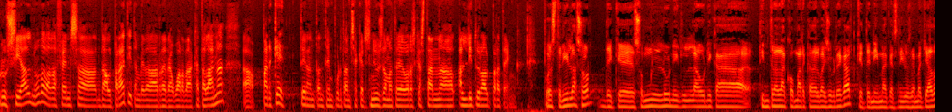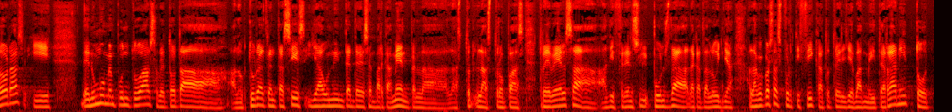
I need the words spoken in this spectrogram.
crucial no, de la defensa del Prat i també de la rereguarda catalana. Eh, per què tenen tanta importància aquests nius de metralladores que estan al, al litoral pratenc? Pues tenim la sort de que som l'únic- l'única dintre la comarca del Baix Llobregat que tenim aquests nius de metralladores i en un moment puntual, sobretot a, a l'octubre del 36, hi ha un intent de desembarcament per la, les, les tropes rebels a, a diferents punts de, de Catalunya. A la qual cosa es fortifica tot el llevant mediterrani, tot.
